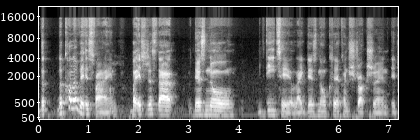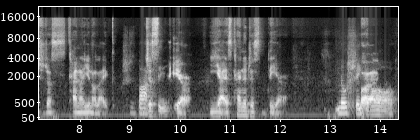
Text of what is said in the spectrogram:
the the color of it is fine, but it's just that there's no detail. Like there's no clear construction. It's just kind of you know like just there. Yeah, it's kind of just there. No shape but, at all.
